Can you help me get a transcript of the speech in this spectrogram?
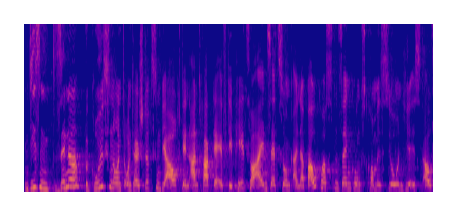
In diesem Sinne begrüßen und unterstützen wir auch den Antrag der FDP zur Einsetzung einer Baukostensenkungskommission. Hier ist auf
